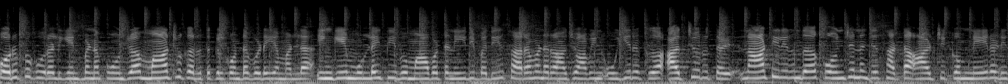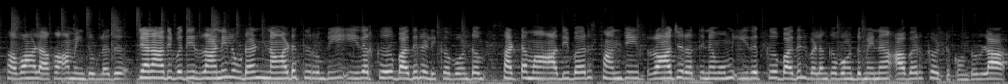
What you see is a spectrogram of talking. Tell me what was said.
பொறுப்பு கூறல் என்பன போன்ற மாற்று கருத்துக்கள் கொண்ட விடயமல்ல. இங்கே முல்லைத்தீவு மாவட்ட நீதிபதி சரவணராஜாவின் உயிருக்கு அச்சுறுத்தல். நாட்டிலிருந்த கொஞ்ச நெஞ்ச சட்ட ஆட்சிக்கும் நேரடி சவாலாக அமைந்துள்ளது. ஜனாதிபதி ரணிலுடன் நாடு திரும்பி இதற்கு பதிலளிக்க வேண்டும். சட்டமா அதிபர் சஞ்சய் ராஜரத்தினமும் இதற்கு பதில் வழங்க வேண்டும் என அவர் கேட்டுக்கொண்டுள்ளார்.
